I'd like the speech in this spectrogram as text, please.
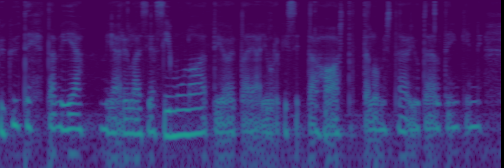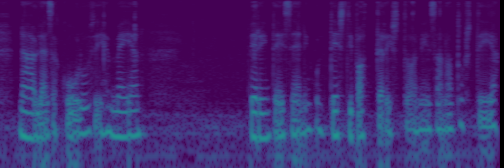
kykytehtäviä ja erilaisia simulaatioita ja juurikin sitten tämä haastattelu, mistä jo juteltiinkin, niin nämä yleensä kuuluu siihen meidän perinteiseen niin testipatteristoon niin sanotusti. Ja,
